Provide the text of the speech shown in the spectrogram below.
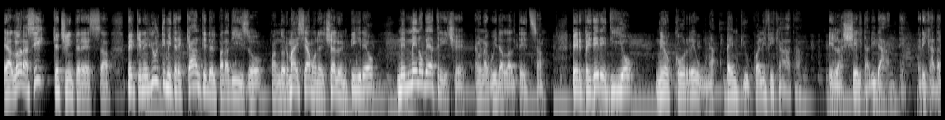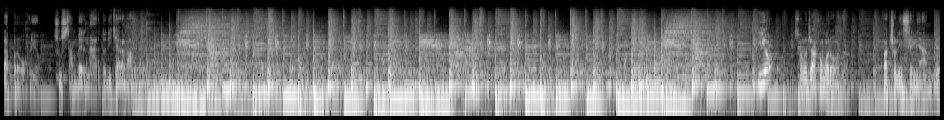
E allora sì che ci interessa, perché negli ultimi tre canti del paradiso, quando ormai siamo nel cielo empireo, nemmeno Beatrice è una guida all'altezza. Per vedere Dio ne occorre una ben più qualificata. E la scelta di Dante ricadrà proprio su San Bernardo di Chiaravalle. Io sono Giacomo Rosa, faccio l'insegnante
